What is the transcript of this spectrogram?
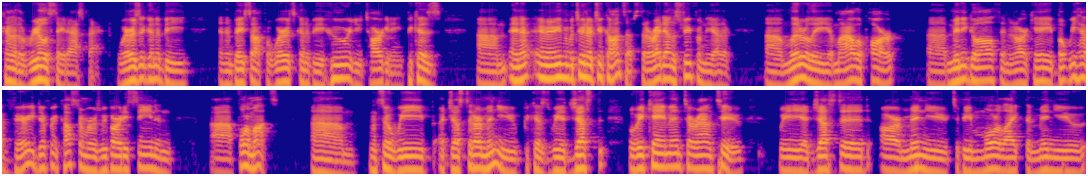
kind of the real estate aspect. Where is it going to be? And then based off of where it's going to be, who are you targeting? Because um, and, and even between our two concepts that are right down the street from the other, um, literally a mile apart, uh, mini golf and an arcade, but we have very different customers we've already seen in uh, four months. Um, and so we adjusted our menu because we adjusted when we came into round two, we adjusted our menu to be more like the menu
